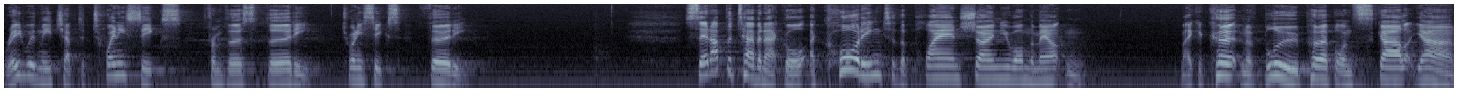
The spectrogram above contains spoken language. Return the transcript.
Read with me chapter 26 from verse 30. 26 30. Set up the tabernacle according to the plan shown you on the mountain. Make a curtain of blue, purple, and scarlet yarn,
